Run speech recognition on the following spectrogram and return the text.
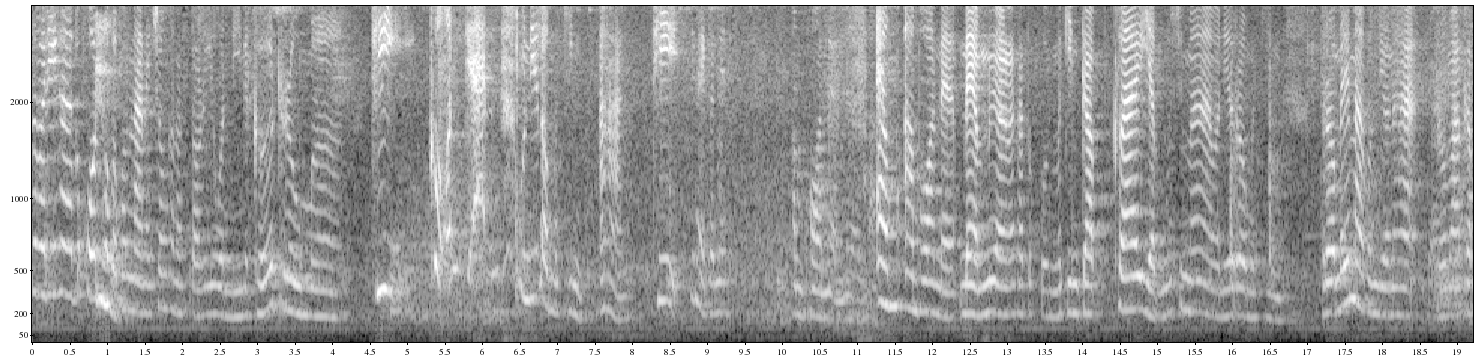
สวัสดีค่ะทุกคนพบกับความนานในช่องคานอสตอรี่วันนี้นะคะเรามาที่ขอนแก่นวันนี้เรามากินอาหารที่ที่ไหนกันเนี่ยอัมพรเนี่ยเนยค่ะแอมอามพรแหนมแหนมเนืองนะคะ ทุกคนมากินกับใครอยากรู้ใช่ไหมวันนี้เรามากิน เราไม่ได้มาคนเดียวนะฮะเรามากับ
